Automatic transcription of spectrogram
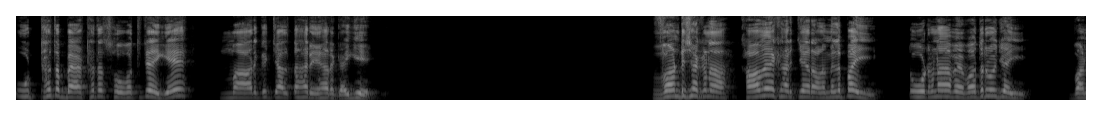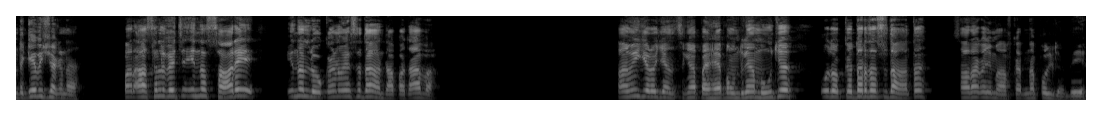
ਉਠਤ, ਬੈਠਤ, ਸੋਵਤ ਢੇਗੇ ਮਾਰਗ ਚਲਤ ਹਰੇ ਹਰ ਗਈਏ। ਵੰਡ ਛਕਣਾ, ਖਾਵੇਂ ਖਰਚੇ ਰਲ ਮਿਲ ਭਾਈ ਟੋਟਣਾ ਵੇ ਵਧਰੋ ਜਾਈ ਵੰਡ ਕੇ ਵੀ ਛਕਣਾ। ਪਰ ਅਸਲ ਵਿੱਚ ਇਹਨਾਂ ਸਾਰੇ, ਇਹਨਾਂ ਲੋਕਾਂ ਨੂੰ ਇਹ ਸਿਧਾਂਤ ਦਾ ਪਤਾ ਵਾ। ਤਾਂ ਵੀ ਜਦੋਂ ਏਜੰਸੀਆਂ ਪੈਸੇ ਪਾਉਂਦੀਆਂ ਮੂੰਹ 'ਚ, ਉਦੋਂ ਕਿੱਧਰ ਦਾ ਸਿਧਾਂਤ, ਸਾਰਾ ਕੁਝ ਮਾਫ ਕਰਨਾ ਭੁੱਲ ਜਾਂਦੇ ਆ।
